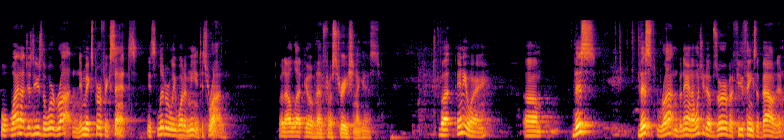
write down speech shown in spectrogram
Well, why not just use the word rotten? It makes perfect sense. It's literally what it means. It's rotten. But I'll let go of that frustration, I guess. But anyway, um, this, this rotten banana, I want you to observe a few things about it.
